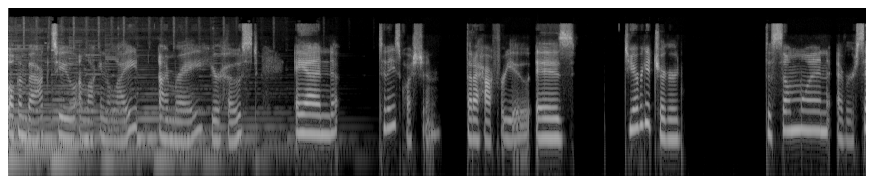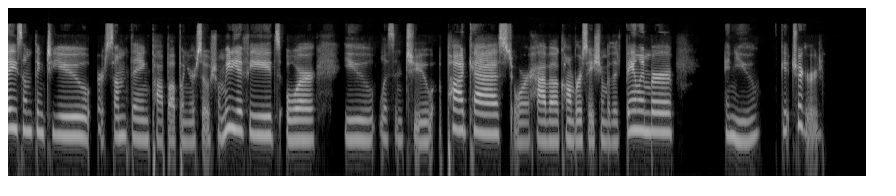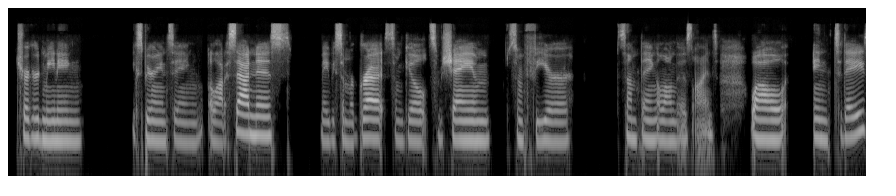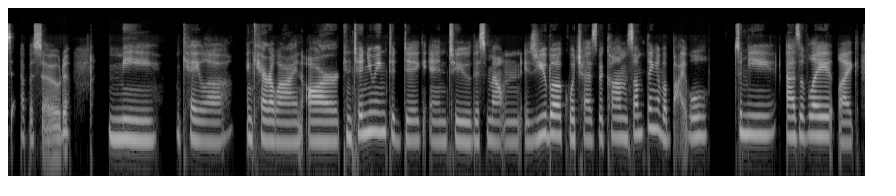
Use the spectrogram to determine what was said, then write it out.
Welcome back to Unlocking the Light. I'm Ray, your host. And today's question that I have for you is Do you ever get triggered? Does someone ever say something to you or something pop up on your social media feeds, or you listen to a podcast or have a conversation with a family member and you get triggered? Triggered meaning experiencing a lot of sadness, maybe some regret, some guilt, some shame, some fear, something along those lines. While in today's episode, me, Mikayla, and Caroline are continuing to dig into this Mountain is You book, which has become something of a Bible to me as of late. Like,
